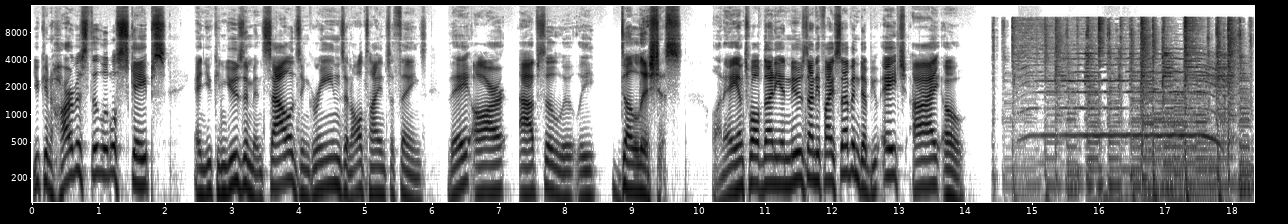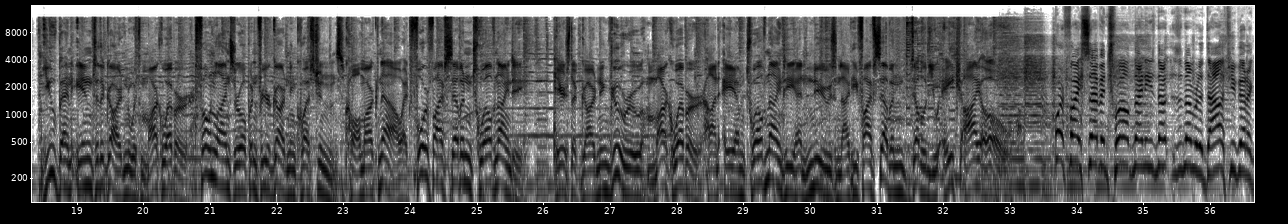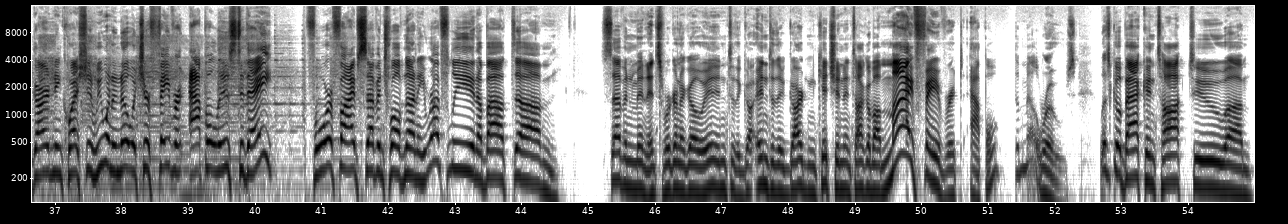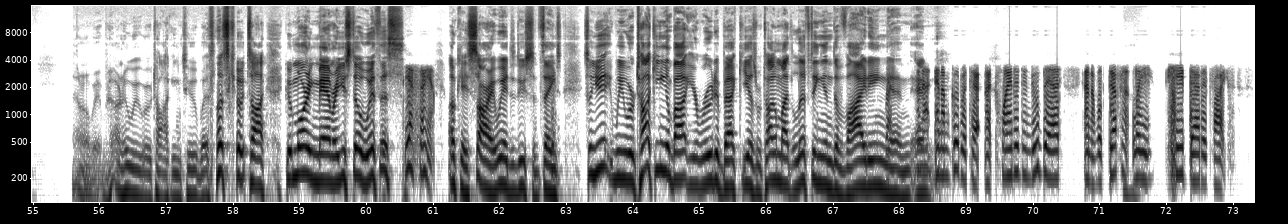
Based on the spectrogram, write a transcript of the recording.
You can harvest the little scapes and you can use them in salads and greens and all kinds of things. They are absolutely delicious. On AM 1290 and News 957 WHIO. You've been into the garden with Mark Weber. Phone lines are open for your gardening questions. Call Mark now at 457 1290. Here's the gardening guru, Mark Weber, on AM 1290 and News 957 WHIO. 457 1290 is the number to dial if you've got a gardening question. We want to know what your favorite apple is today. 457 1290. Roughly in about um, seven minutes, we're going to go into the, into the garden kitchen and talk about my favorite apple, the Melrose. Let's go back and talk to. Um, I don't, know, I don't know who we were talking to, but let's go talk. Good morning, ma'am. Are you still with us? Yes, I am. Okay, sorry, we had to do some things. So you, we were talking about your rudbeckias. We're talking about lifting and dividing, right. and and, and, I, and I'm good with that. I planted a new bed, and I will definitely heed that advice.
